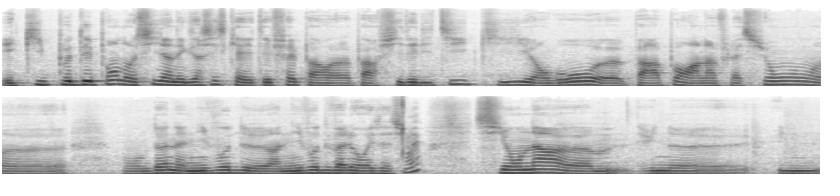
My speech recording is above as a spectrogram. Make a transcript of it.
et qui peut dépendre aussi d'un exercice qui a été fait par, euh, par Fidelity qui, en gros, euh, par rapport à l'inflation, euh, on donne un niveau de, un niveau de valorisation. Ouais. Si on a euh, une, une-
